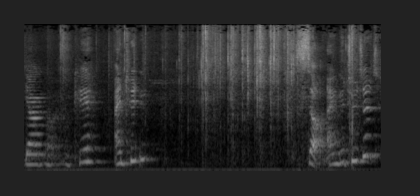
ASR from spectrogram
Ja, okay. Eintüten. So, eingetütet.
